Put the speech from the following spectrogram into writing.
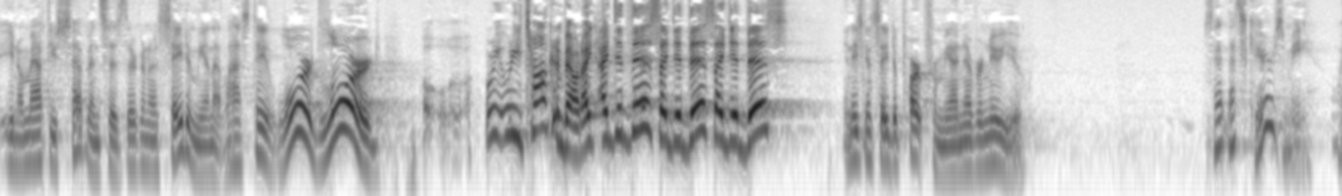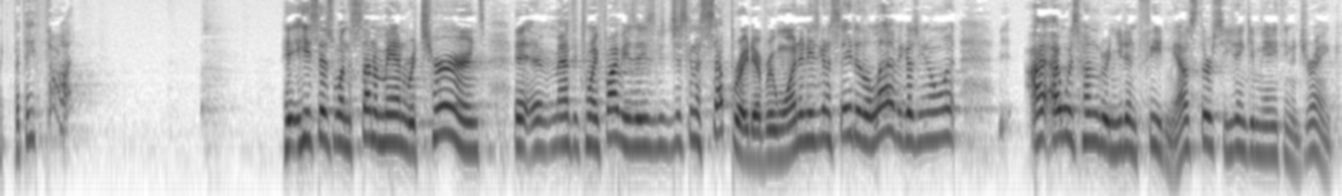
You know, Matthew 7 says they're going to say to me on that last day, Lord, Lord, what are you, talking about? I, I did this, I did this, I did this. And he's going to say, Depart from me, I never knew you. That scares me. But they thought he says when the Son of Man returns, in Matthew 25, he's just going to separate everyone and he's going to say to the left, he goes, you know what? I, I, was hungry and you didn't feed me. I was thirsty, you didn't give me anything to drink.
